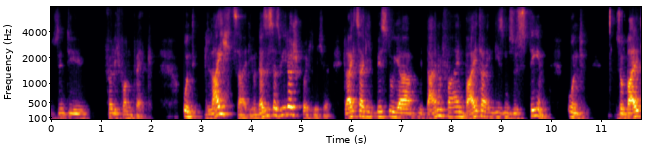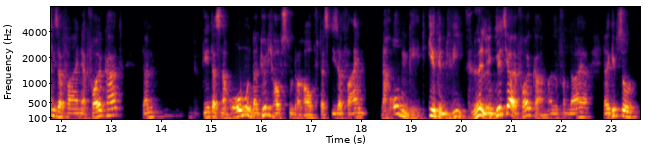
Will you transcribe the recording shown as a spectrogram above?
sind die völlig von weg. Und gleichzeitig, und das ist das Widersprüchliche, gleichzeitig bist du ja mit deinem Verein weiter in diesem System. Und sobald dieser Verein Erfolg hat, dann geht das nach oben und natürlich hoffst du darauf, dass dieser Verein nach oben geht, irgendwie. Also du willst ja Erfolg haben. Also von daher, da gibt es so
